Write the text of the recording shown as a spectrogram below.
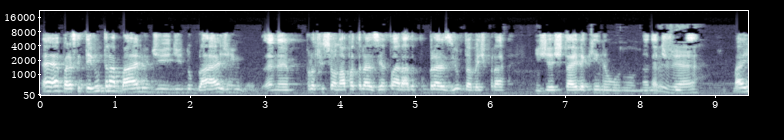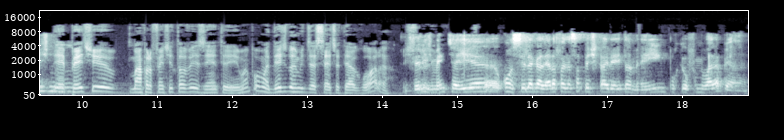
É, parece que teve um trabalho de, de dublagem né, profissional para trazer a parada pro Brasil, talvez para ingestar ele aqui no, no na Netflix. Pois é. Mas de repente, mais pra frente talvez entre. Mas, pô, mas desde 2017 até agora. Infelizmente, aí é, eu aconselho a galera a fazer essa pescaria aí também, porque o filme vale a pena.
